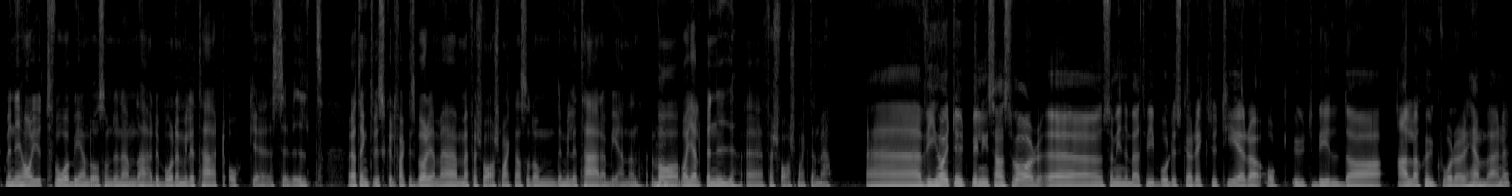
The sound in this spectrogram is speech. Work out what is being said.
Men ni har ju två ben då som du nämnde här, det är både militärt och eh, civilt. Och jag tänkte vi skulle faktiskt börja med, med Försvarsmakten, alltså de, de militära benen. Mm. Vad, vad, hjälper ni eh, Försvarsmakten med? Uh, vi har ett utbildningsansvar uh, som innebär att vi både ska rekrytera och utbilda alla sjukvårdare i hemvärnet.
